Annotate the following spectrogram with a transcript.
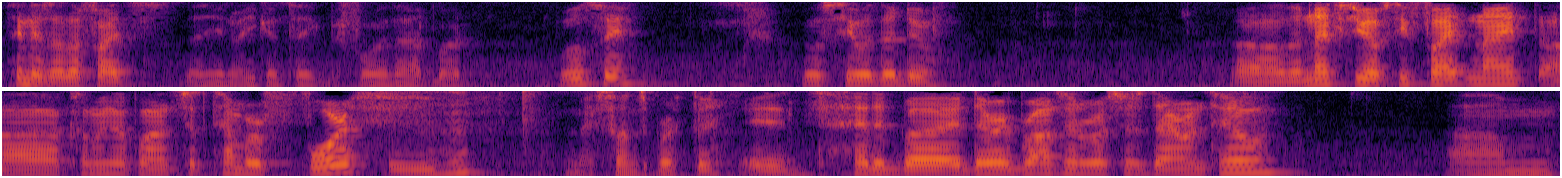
I think there's other fights that you know he can take before that. But we'll see. We'll see what they do. Uh, the next UFC fight night uh, coming up on September 4th Mm-hmm. My son's birthday. It's headed by Derek Brunson versus Darren Till. Um,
